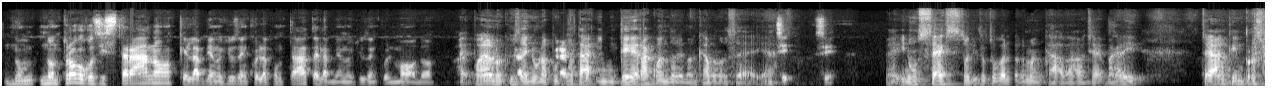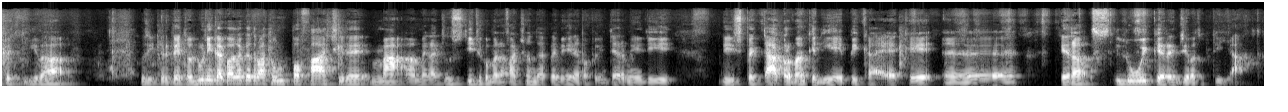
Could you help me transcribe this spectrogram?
non, non, trovo così strano che l'abbiano chiusa in quella puntata e l'abbiano chiusa in quel modo. Eh, poi l'hanno chiusa in una puntata intera quando ne mancavano sei. Eh. Sì, sì. Eh, in un sesto di tutto quello che mancava. Cioè, magari cioè, anche in prospettiva così, ripeto, l'unica cosa che ho trovato un po' facile, ma me la giustifico, me la faccio andare bene proprio in termini di, di spettacolo, ma anche di epica, è che eh, era lui che reggeva tutti gli altri.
